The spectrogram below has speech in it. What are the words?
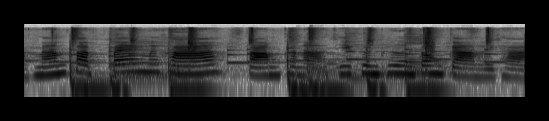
จากนั้นตัดแป้งนะคะ ตามขนาดที่เพื่อนๆต้องการเลยค่ะ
